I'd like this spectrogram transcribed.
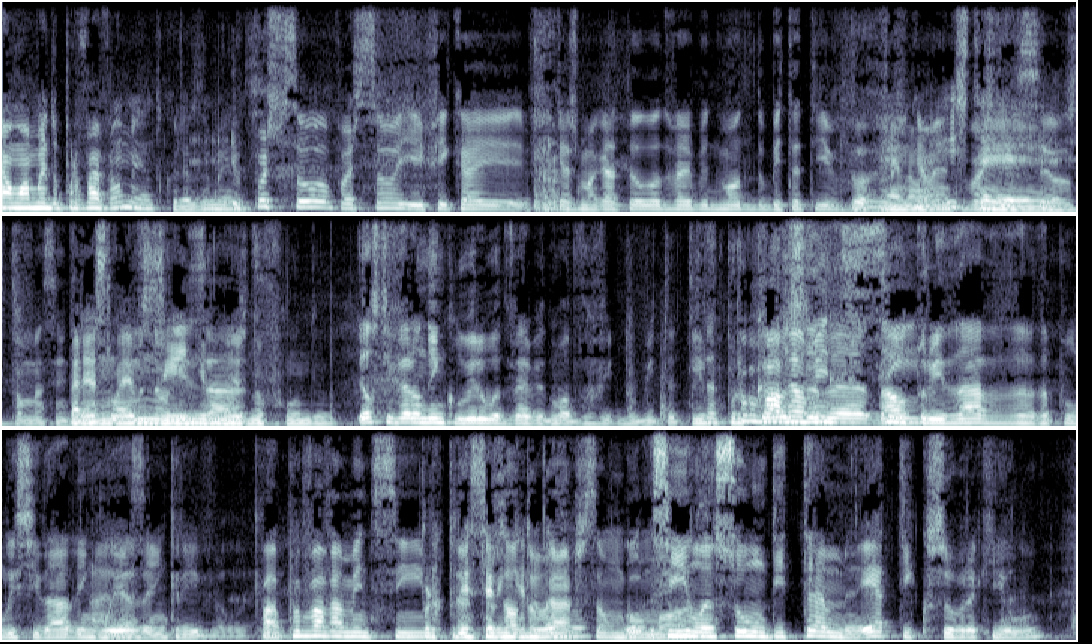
é um homem do provavelmente, E curiosamente. Depois sou, depois sou e fiquei, fiquei esmagado pelo advérbio de modo dubitativo. É, não, isto disso é, eu estou-me a sentir parece levezinho, mas no fundo... Eles tiveram de incluir o advérbio de modo dubitativo Portanto, por causa da, da autoridade da, da publicidade inglesa. É incrível. Pá, provavelmente sim, Porque porque os autocarros são um bom Sim, modo. lançou um ditame ético sobre aquilo, eh,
